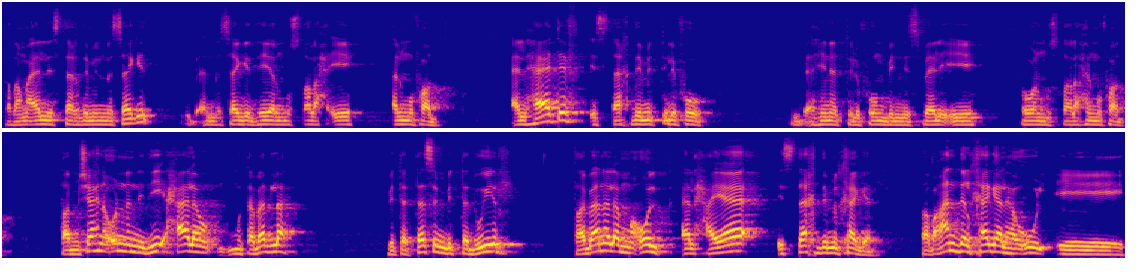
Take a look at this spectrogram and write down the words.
طالما قال استخدم المساجد يبقى المساجد هي المصطلح إيه؟ المفضل. الهاتف استخدم التليفون. يبقى هنا التليفون بالنسبة لي إيه؟ هو المصطلح المفضل. طب مش إحنا قلنا إن دي حالة متبادلة؟ بتتسم بالتدوير؟ طيب أنا لما قلت الحياء استخدم الخجل. طب عند الخجل هقول إيه؟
